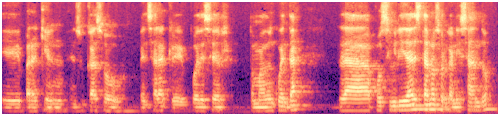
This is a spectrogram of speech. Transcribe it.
eh, para quien en su caso pensara que puede ser tomado en cuenta, la posibilidad de estarnos organizando.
